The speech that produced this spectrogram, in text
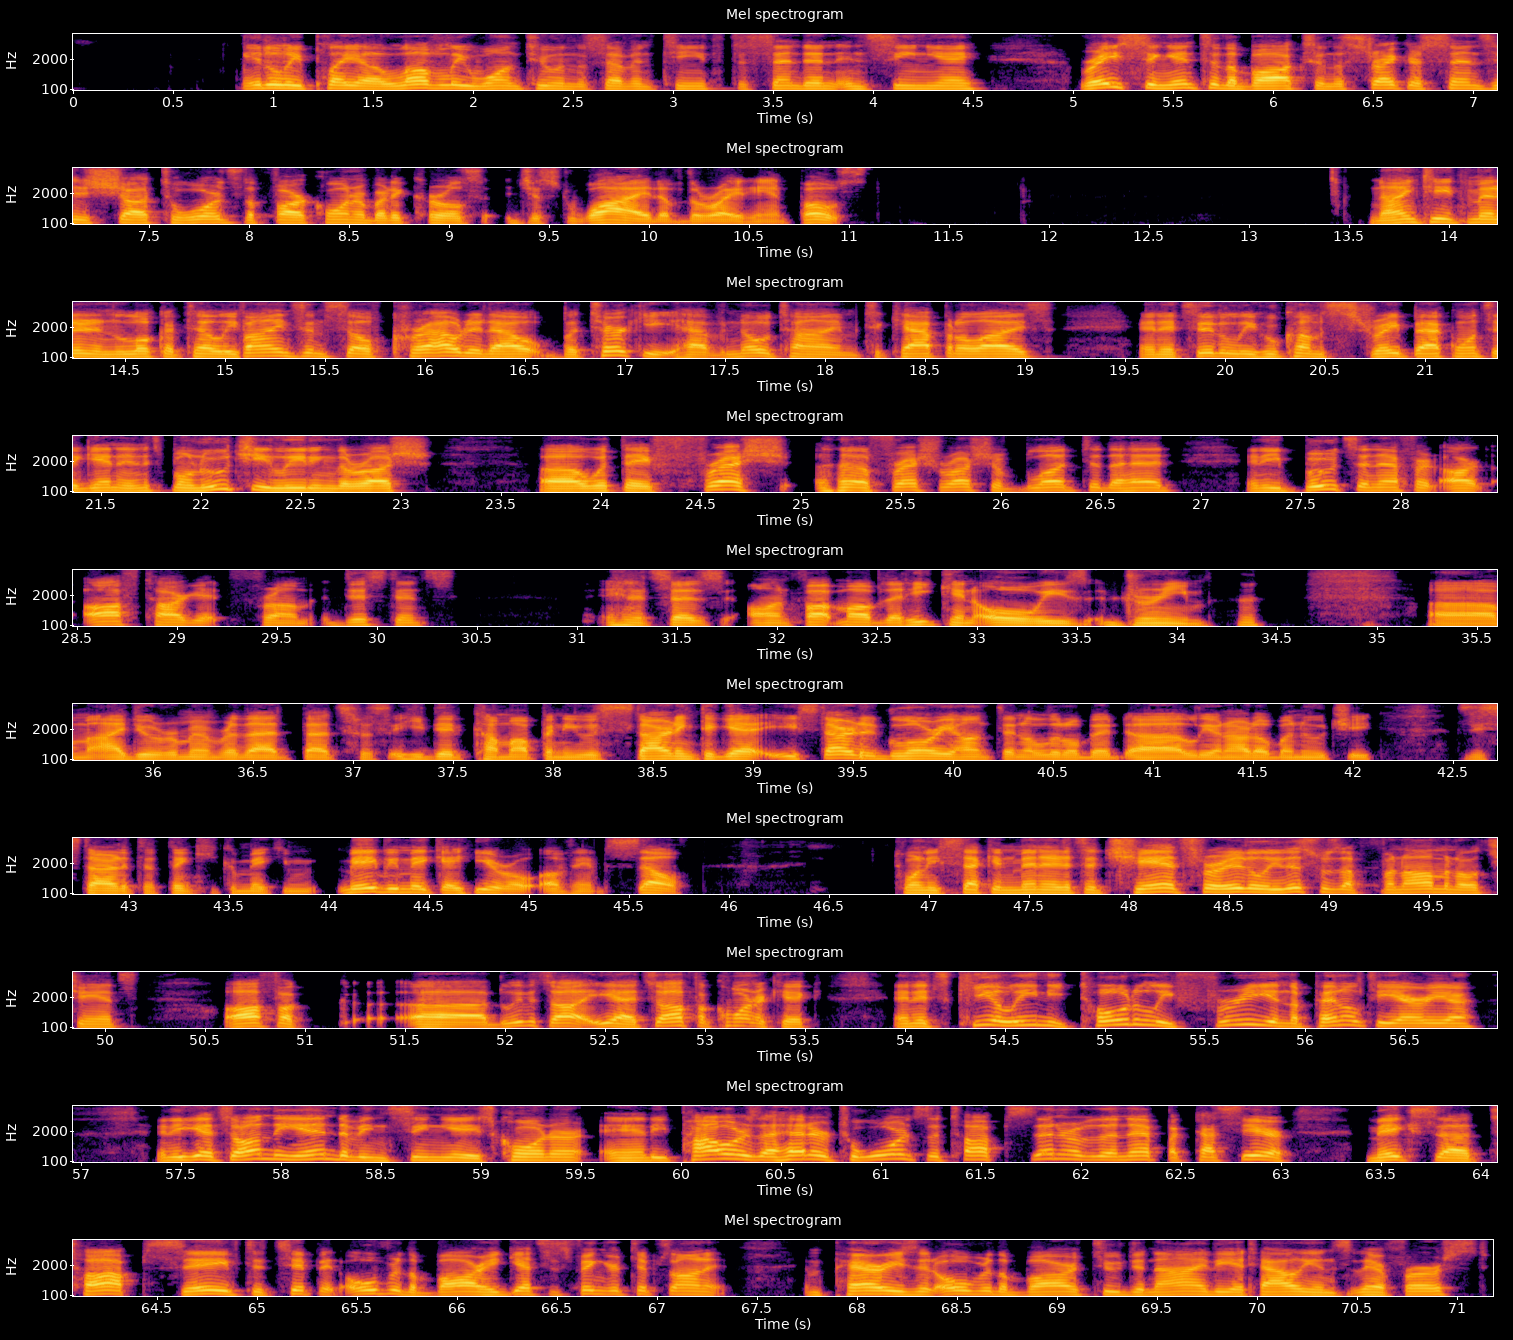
Italy play a lovely 1 2 in the 17th to send in Insigne racing into the box, and the striker sends his shot towards the far corner, but it curls just wide of the right hand post. 19th minute, and Locatelli finds himself crowded out, but Turkey have no time to capitalize and it's Italy who comes straight back once again, and it's Bonucci leading the rush uh, with a fresh, fresh rush of blood to the head, and he boots an effort off target from distance, and it says on FotMob that he can always dream. um, I do remember that. That's he did come up, and he was starting to get. He started glory hunting a little bit, uh, Leonardo Bonucci, as he started to think he could make him maybe make a hero of himself. 22nd minute. It's a chance for Italy. This was a phenomenal chance off a, uh, I believe it's off, yeah, it's off a corner kick, and it's Chiellini totally free in the penalty area, and he gets on the end of Insigne's corner, and he powers a header towards the top center of the net, but Kassir makes a top save to tip it over the bar. He gets his fingertips on it and parries it over the bar to deny the Italians their first,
